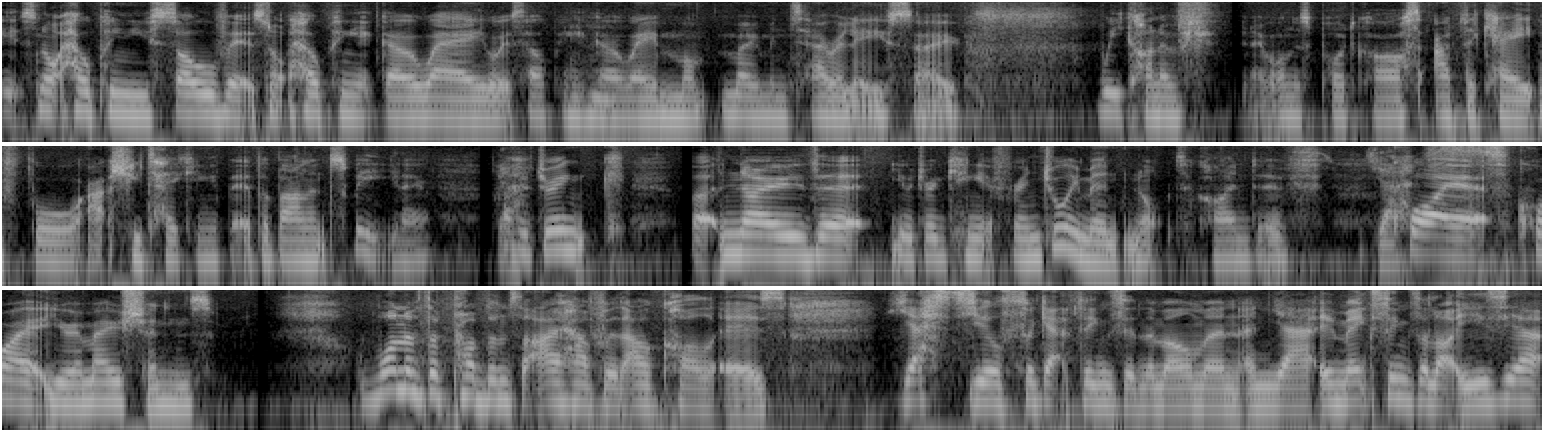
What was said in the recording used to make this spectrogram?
It's not helping you solve it. It's not helping it go away, or it's helping it go away mo- momentarily. So, we kind of you know, on this podcast advocate for actually taking a bit of a balanced week. You know, have a drink, but know that you're drinking it for enjoyment, not to kind of Yes. quiet quiet your emotions. One of the problems that I have with alcohol is yes, you'll forget things in the moment, and yeah, it makes things a lot easier,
